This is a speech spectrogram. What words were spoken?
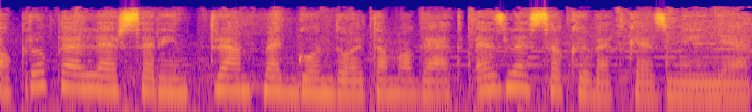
A propeller szerint Trump meggondolta magát, ez lesz a következménye.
